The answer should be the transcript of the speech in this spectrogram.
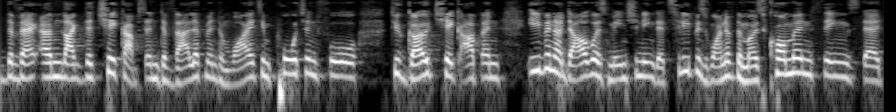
the um, like the checkups and development and why it's important for to go check up. And even Adele was mentioning that sleep is one of the most common things that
